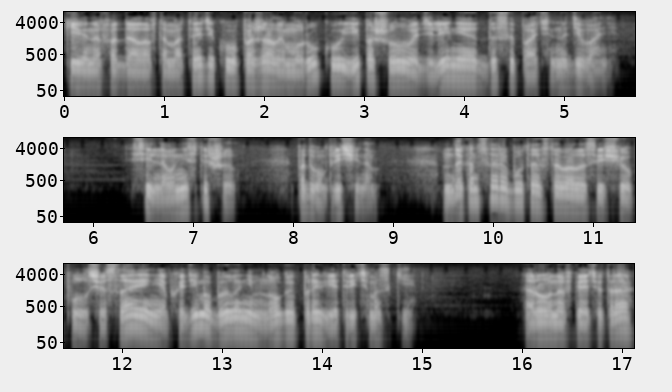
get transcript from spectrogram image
Кивинов отдал автомат Эдику, пожал ему руку и пошел в отделение досыпать на диване. Сильно он не спешил, по двум причинам. До конца работы оставалось еще полчаса, и необходимо было немного проветрить мозги. Ровно в пять утра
